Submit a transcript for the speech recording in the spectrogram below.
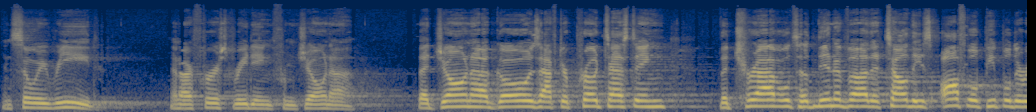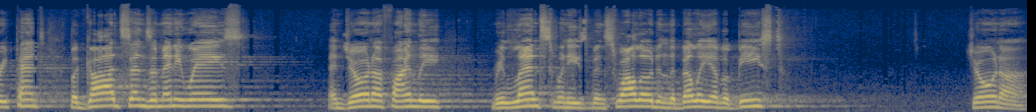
And so we read in our first reading from Jonah that Jonah goes after protesting the travel to Nineveh to tell these awful people to repent, but God sends them anyways. And Jonah finally relents when he's been swallowed in the belly of a beast. Jonah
